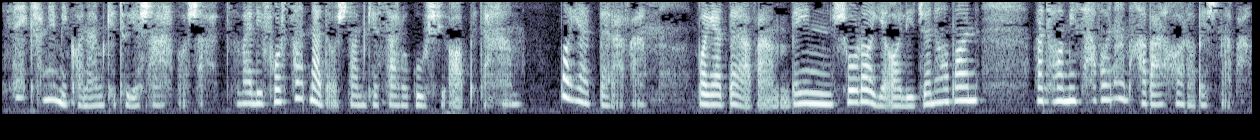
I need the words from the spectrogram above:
فکر نمی کنم که توی شهر باشد ولی فرصت نداشتم که سر و گوشی آب بدهم. باید بروم. باید بروم به این شورای عالی جنابان و تا می توانم خبرها را بشنوم.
